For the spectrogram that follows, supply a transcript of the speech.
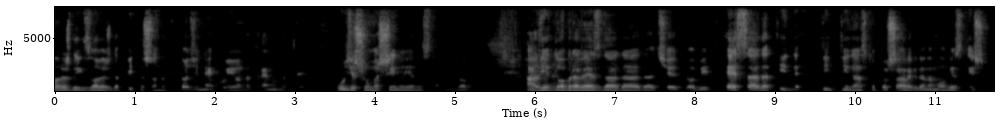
moraš da ih zoveš, da pitaš, onda ti dođe neko i onda krenu da te uđeš u mašinu jednostavno, dobro. Ali je dobra vez da, da, da će to biti. E, sada ti, ti, ti nastupaš, Alek, da nam objasniš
